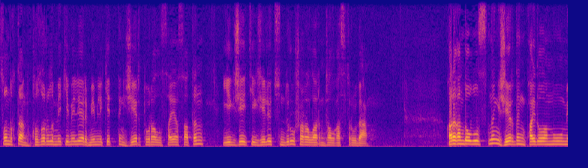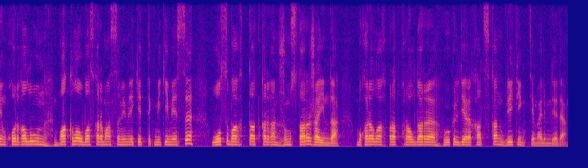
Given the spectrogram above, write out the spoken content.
Сондықтан құзырлы мекемелер мемлекеттің жер туралы саясатын егжей тегжейлі түсіндіру шараларын жалғастыруда. Қарағанды облысының жердің пайдалануы мен қорғалуын бақылау басқармасы мемлекеттік мекемесі осы бағытта атқарған жұмыстары жайында бұқаралық ақпарат құралдары өкілдері қатысқан брифингте мәлімдеді.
